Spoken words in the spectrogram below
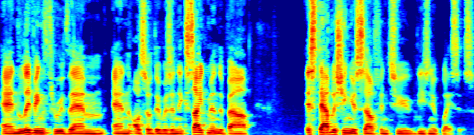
and living through them and also there was an excitement about establishing yourself into these new places.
